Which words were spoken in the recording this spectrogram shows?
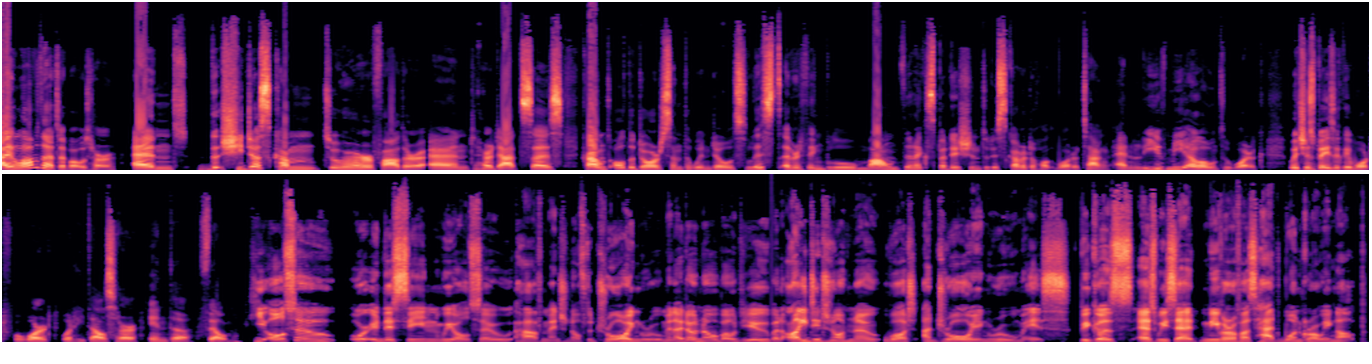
I love that about her. And th- she does come to her father, and her dad says, Count all the doors and the windows, list everything blue, mount an expedition to discover the hot water tank, and leave me alone to work, which is basically word for word what he tells her in the film. He also, or in this scene, we also have mention of the drawing room. And I don't know about you, but I did not know what a drawing room is. Because, as we said, neither of us had one growing up.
